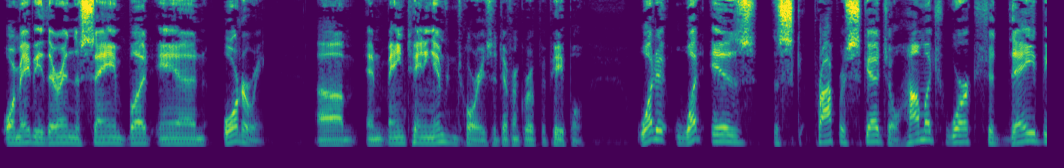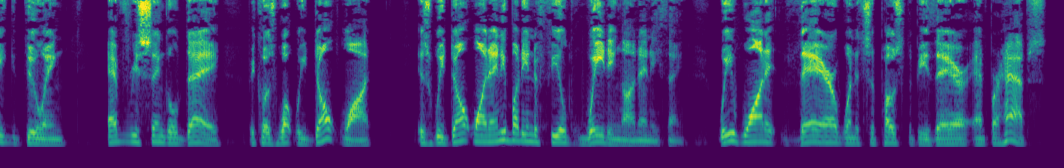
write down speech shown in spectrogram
or maybe they're in the same but in ordering um, and maintaining inventory is a different group of people. What it, what is the proper schedule? How much work should they be doing every single day because what we don't want is we don't want anybody in the field waiting on anything. We want it there when it's supposed to be there and perhaps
